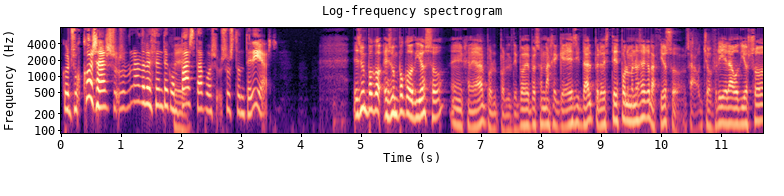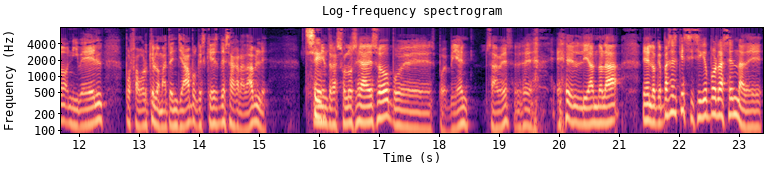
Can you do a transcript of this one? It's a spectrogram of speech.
con sus cosas, un adolescente con Sí. pasta, pues sus tonterías. Es un poco, es un poco odioso en general por, por el tipo de personaje que es y tal, pero este por lo menos es gracioso. O sea, Joffrey era odioso nivel, por favor que lo maten ya, porque es que es desagradable. Sí. Y mientras solo sea eso, pues, pues bien, ¿sabes? Él liándola. Bien, lo que pasa es que si sigue por la senda de,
